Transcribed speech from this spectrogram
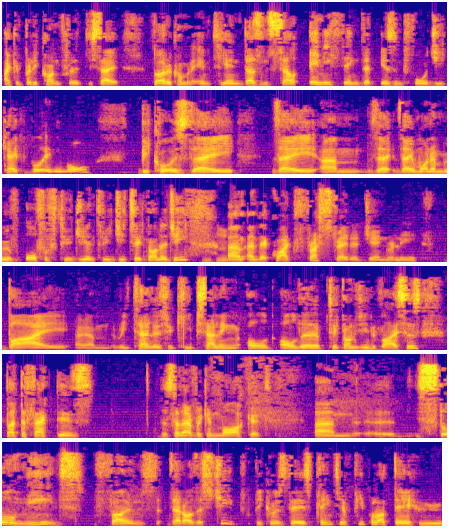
I can pretty confidently say Vodacom and MTN doesn't sell anything that isn't 4G capable anymore because they they um, they, they want to move off of 2G and 3G technology, mm-hmm. um, and they're quite frustrated generally by um, retailers who keep selling old older technology devices. But the fact is, the South African market um, uh, still needs phones that are this cheap because there's plenty of people out there who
